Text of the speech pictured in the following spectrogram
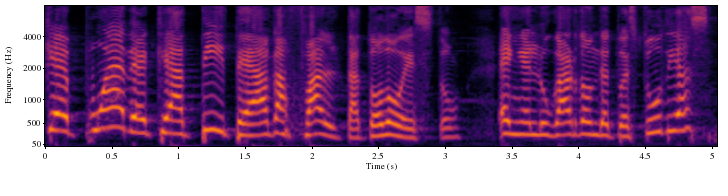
que puede que a ti te haga falta todo esto en el lugar donde tú estudias,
